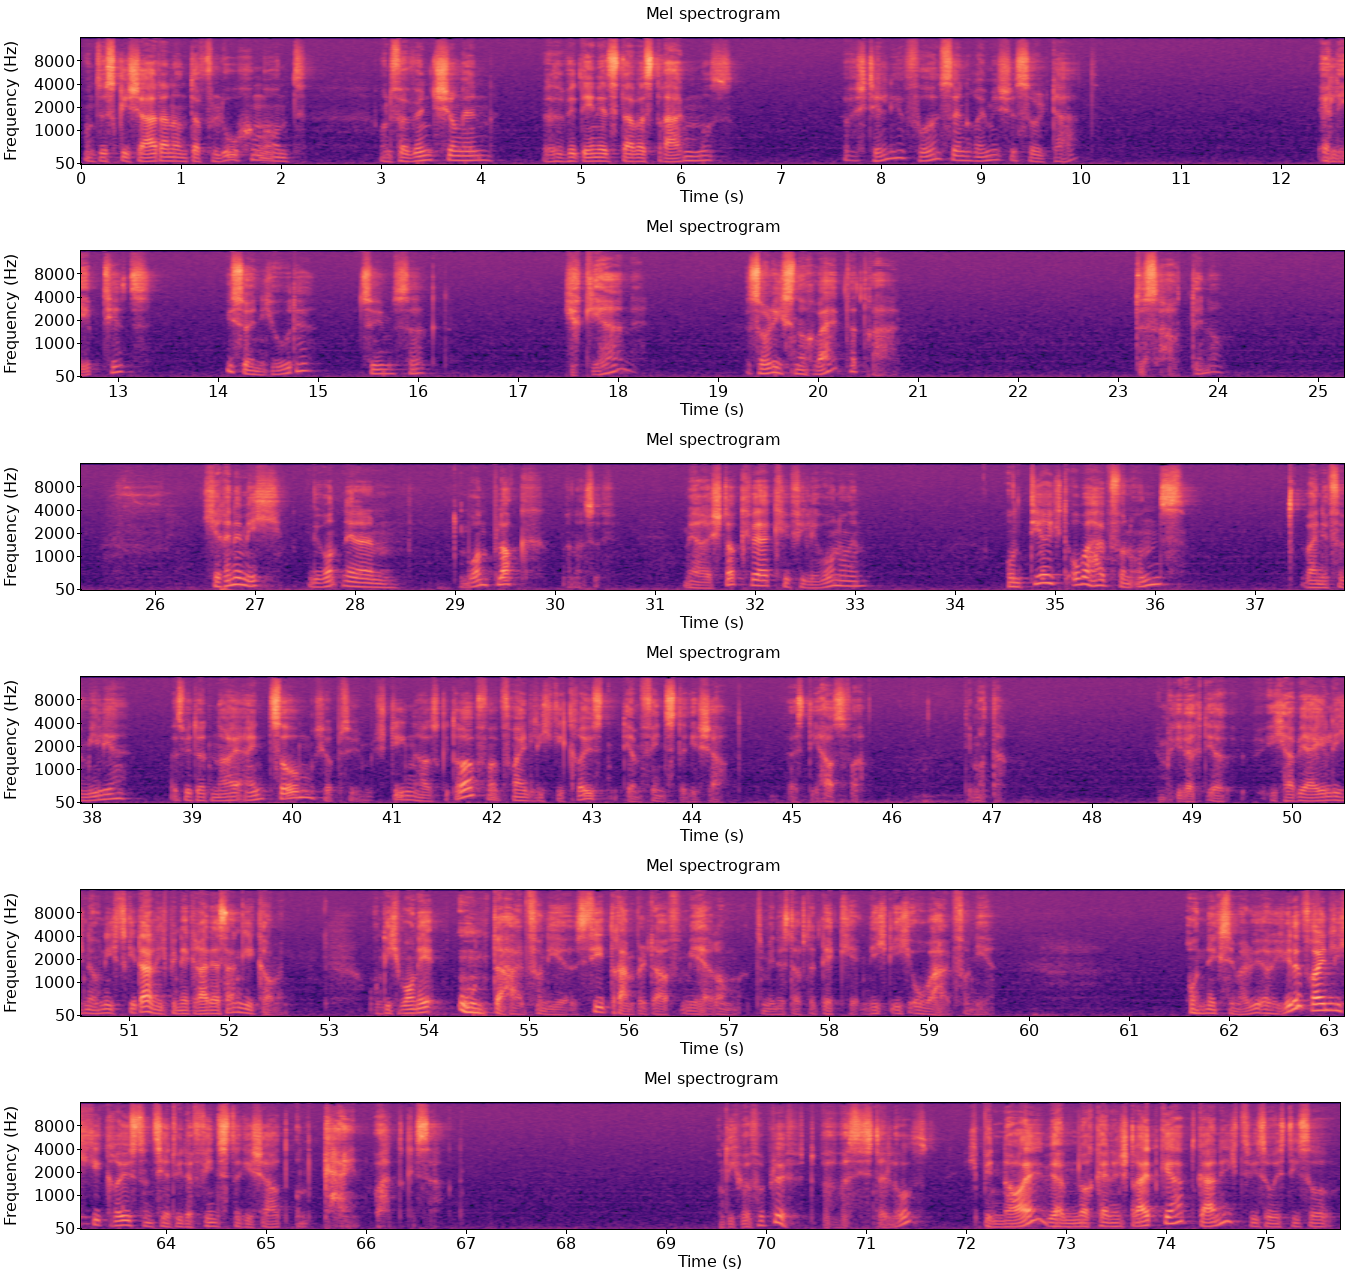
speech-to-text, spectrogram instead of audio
Und das geschah dann unter Fluchen und, und Verwünschungen, also für den jetzt da was tragen muss. Aber stell dir vor, so ein römischer Soldat, er lebt jetzt wie so ein Jude zu ihm sagt, ja gerne, soll ich es noch weitertragen? Das haut den um. Ich erinnere mich, wir wohnten in einem Wohnblock, also mehrere Stockwerke, viele Wohnungen. Und direkt oberhalb von uns war eine Familie, als wir dort neu einzogen, ich habe sie im Stiegenhaus getroffen, habe freundlich gegrüßt und die haben finster geschaut. Das ist die Hausfrau, die Mutter. Ich habe mir gedacht, ja, ich habe ja eigentlich noch nichts getan, ich bin ja gerade erst angekommen. Und ich wohne unterhalb von ihr. Sie trampelt auf mir herum, zumindest auf der Decke, nicht ich oberhalb von ihr. Und nächstes Mal habe ich wieder freundlich gegrüßt und sie hat wieder finster geschaut und kein Wort gesagt. Und ich war verblüfft. Was ist da los? Ich bin neu, wir haben noch keinen Streit gehabt, gar nichts. Wieso ist die so,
